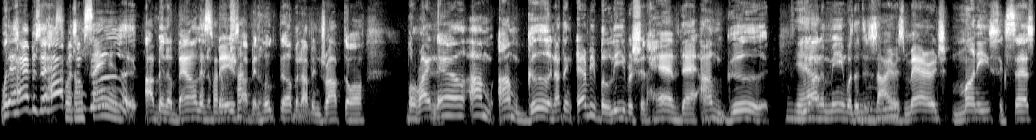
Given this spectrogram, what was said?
When it happens, it happens. That's what I'm, I'm saying. I've been abound in the base. I've been hooked up and I've been dropped off. But right now, I'm I'm good. And I think every believer should have that. I'm good. Yeah. You know what I mean? Whether the mm-hmm. desire is marriage, money, success.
